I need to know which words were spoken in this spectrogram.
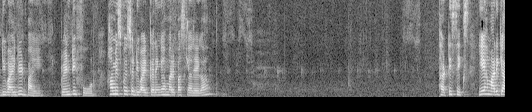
divided by twenty four हम इसको इससे डिवाइड करेंगे, हमारे पास क्या आ जाएगा? थर्टी सिक्स ये हमारी क्या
